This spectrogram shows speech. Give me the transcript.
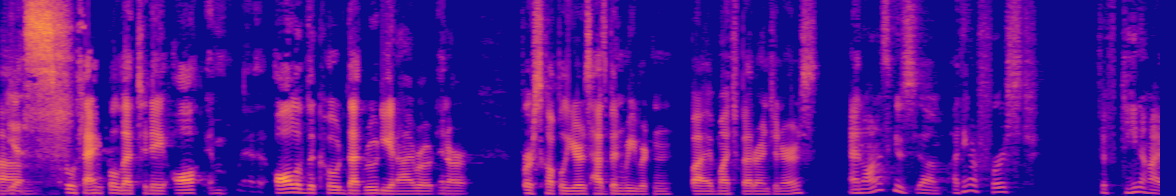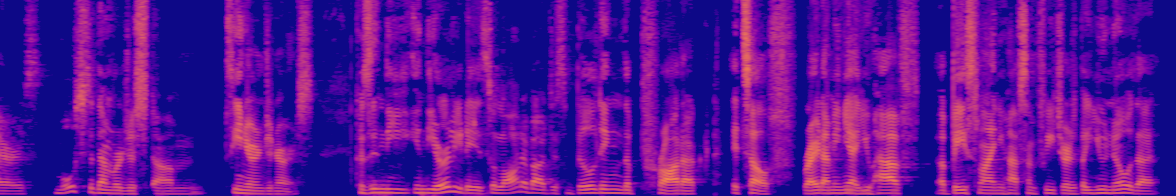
Um, yes. So thankful that today all, all of the code that Rudy and I wrote in our first couple years has been rewritten by much better engineers. And honestly, was, um, I think our first 15 hires, most of them were just um, senior engineers. Because in the in the early days, it's a lot about just building the product itself, right? I mean, yeah, you mm-hmm. have a baseline, you have some features, but you know that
